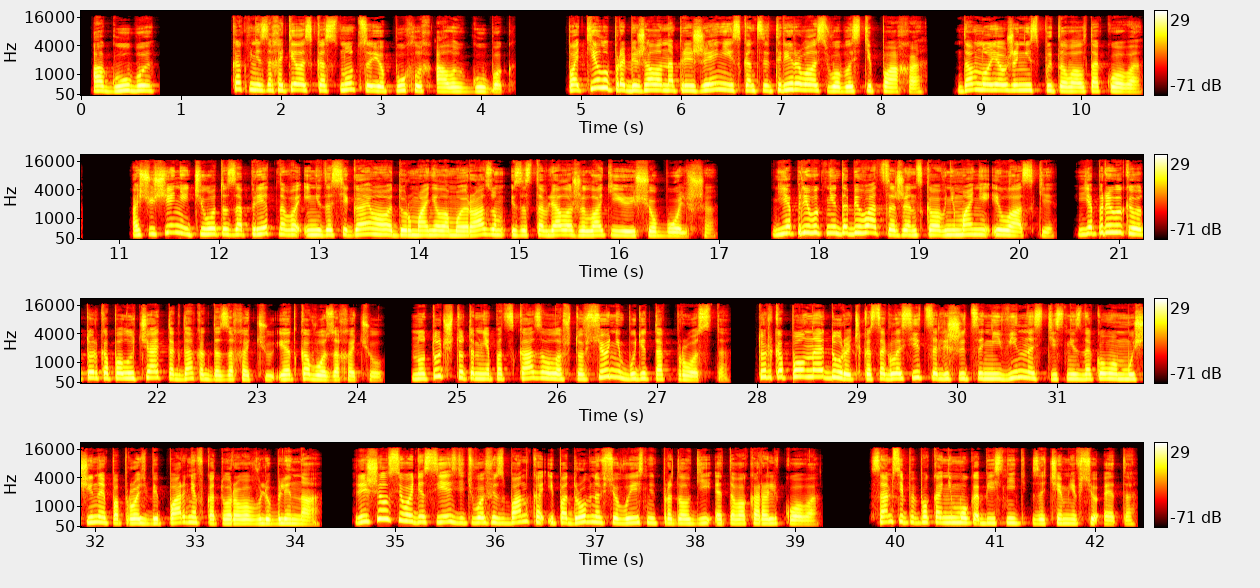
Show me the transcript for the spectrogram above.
А губы? Как мне захотелось коснуться ее пухлых алых губок. По телу пробежало напряжение и сконцентрировалось в области паха. Давно я уже не испытывал такого. Ощущение чего-то запретного и недосягаемого дурманило мой разум и заставляло желать ее еще больше. Я привык не добиваться женского внимания и ласки. Я привык его только получать тогда, когда захочу и от кого захочу. Но тут что-то мне подсказывало, что все не будет так просто. Только полная дурочка согласится лишиться невинности с незнакомым мужчиной по просьбе парня, в которого влюблена. Решил сегодня съездить в офис банка и подробно все выяснить про долги этого Королькова. Сам себе пока не мог объяснить, зачем мне все это.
